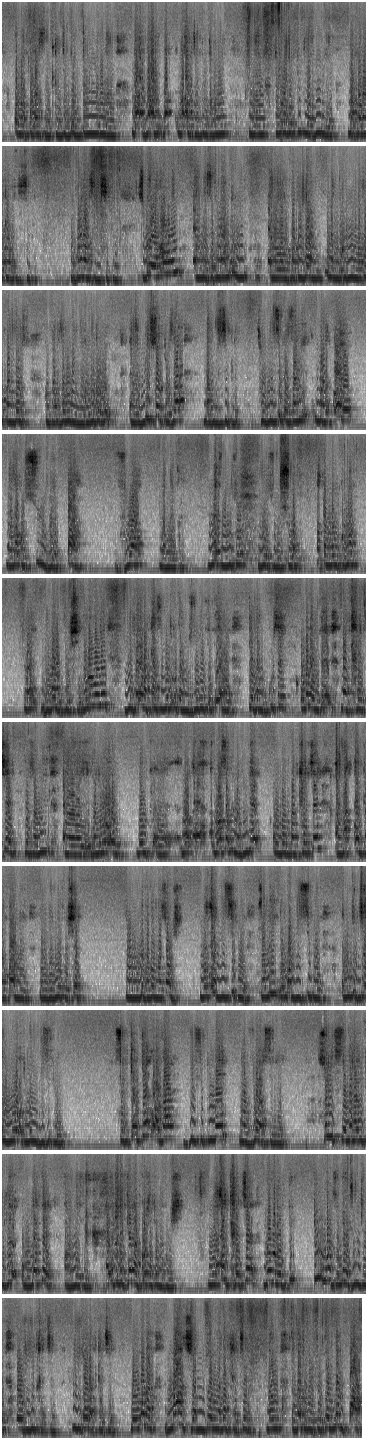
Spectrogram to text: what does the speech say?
on va parler de chrétien, donc dans le dans apôtres, mais tu vois que toute la Bible n'a pas qu'à la disciple. On parle à ses disciples. Si vous ne s'est pas la le la que disciple. disciple na choix devant le péché namamoni différent makasi botokota mosusu teza mokuse omonani te bachrétien ezali yango oyo donc mwasami balinge oyo bachrétien aza incapable de devenir péché de devenir peut-être mensonge mais un disciple, ça dit le mot disciple, et nous disons le mot autrement disciple. C'est quelqu'un qui va discipliner dans la voie du Seigneur. Dieu, on l'a fait en effet. Avec quelqu'un à gauche, quelqu'un à gauche. Mais un chrétien, tout, le monde Seigneur dit que oh, Jésus chrétien. Dois être chrétien. Où marche, j'aime toi, on est chrétien. Donc, ne refléter même pas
